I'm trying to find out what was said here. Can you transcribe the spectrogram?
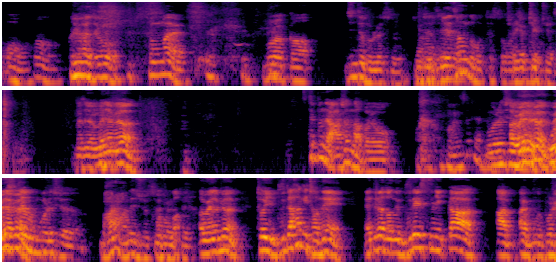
어 어 그래가지고 정말 뭐랄까 진짜 놀랐어요. 진짜 맞아요. 예상도 못했어. 전력 질주했어 맞아요. 왜냐면 스태프분들 아셨나 봐요. 뭔 소리야 모르셔요. 아, 왜냐면- 왜냐면- 모르셔요 말을 안 해주셨어요. 아? 저한테. 아, 왜냐면 저희 무대 하기 전에 애들아 너네 무대 있으니까 아아 뭐, 뭐래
